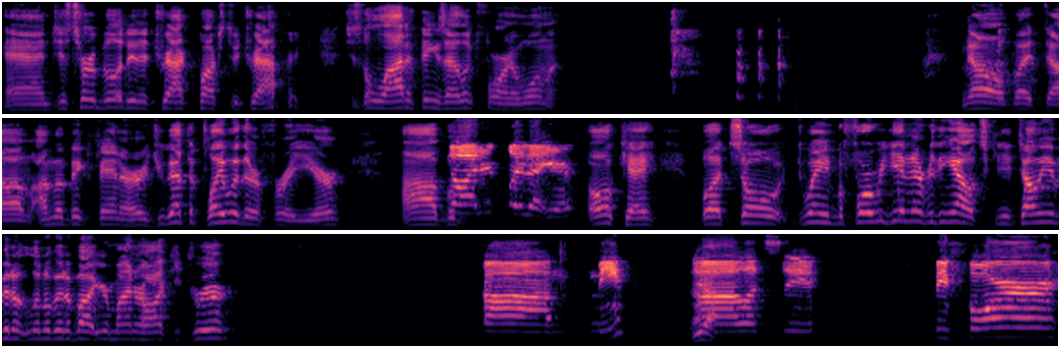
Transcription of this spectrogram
and just her ability to track pucks through traffic. Just a lot of things i look for in a woman no but um, i'm a big fan of hers you got to play with her for a year uh, no, I didn't play that year. Okay, but so Dwayne, before we get into everything else, can you tell me a bit, a little bit about your minor hockey career? Um, me? Yeah. Uh, let's see. Before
